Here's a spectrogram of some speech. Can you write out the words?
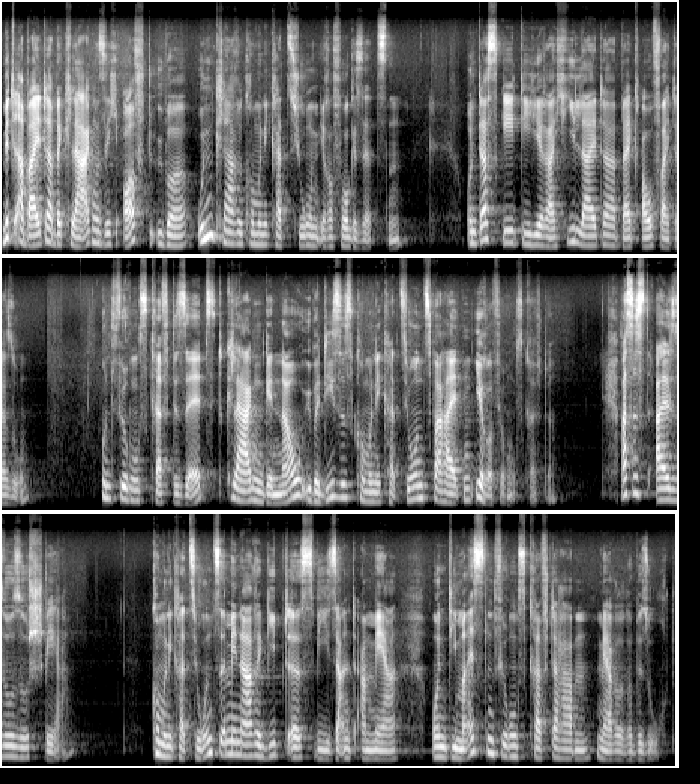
Mitarbeiter beklagen sich oft über unklare Kommunikation ihrer Vorgesetzten. Und das geht die Hierarchieleiter bergauf weiter so. Und Führungskräfte selbst klagen genau über dieses Kommunikationsverhalten ihrer Führungskräfte. Was ist also so schwer? Kommunikationsseminare gibt es wie Sand am Meer und die meisten Führungskräfte haben mehrere besucht.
